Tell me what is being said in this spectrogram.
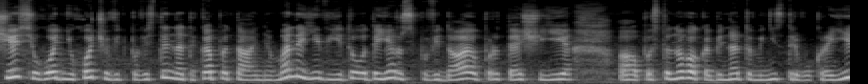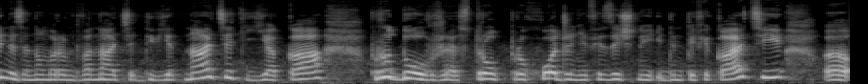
Ще сьогодні хочу відповісти на таке питання. У мене є відео, де я розповідаю про те, що є постанова Кабінету міністрів України за номером 1219, яка продовжує строк проходження фізичної ідентифікації е,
